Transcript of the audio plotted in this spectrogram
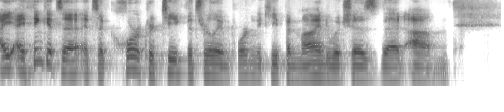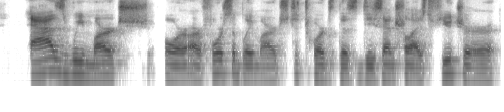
i, I think it's a it's a core critique that's really important to keep in mind which is that um, as we march or are forcibly marched towards this decentralized future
